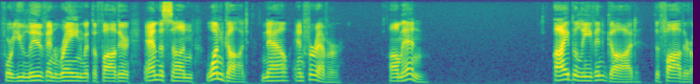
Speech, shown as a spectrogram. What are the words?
for you live and reign with the Father and the Son, one God, now and forever. Amen. I believe in God, the Father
